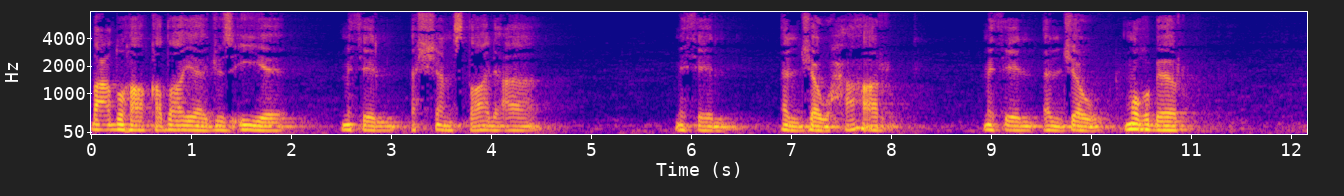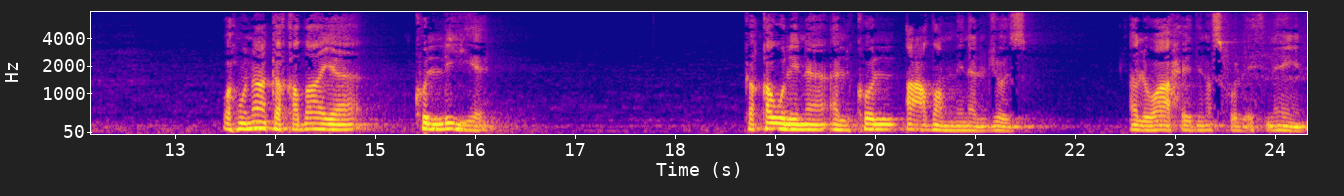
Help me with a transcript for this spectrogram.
بعضها قضايا جزئية مثل الشمس طالعة مثل الجو حار مثل الجو مغبر. وهناك قضايا كلية كقولنا الكل أعظم من الجزء الواحد نصف الاثنين.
